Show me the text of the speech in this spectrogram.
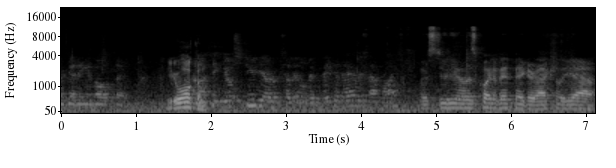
for getting involved there. You're welcome. And I think your studio looks a little bit bigger there, is that right? Our studio is quite a bit bigger, actually, yeah.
